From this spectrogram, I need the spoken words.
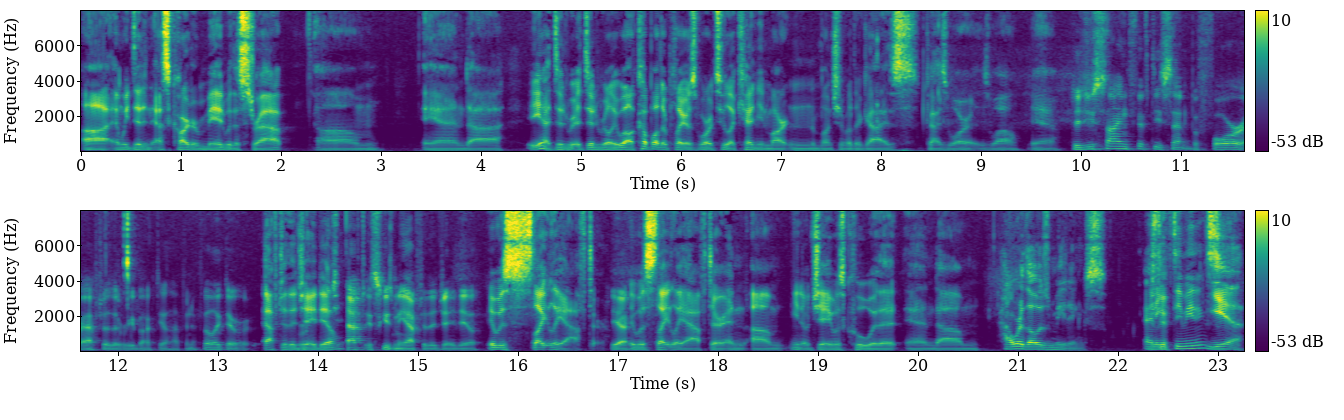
Uh, and we did an S Carter mid with a strap. Um, and uh, yeah, it did it did really well. A couple other players wore it too, like Kenyon Martin, a bunch of other guys guys wore it as well. Yeah, Did you sign 50 Cent before or after the Reebok deal happened? I feel like they were. after the Jay deal, After, excuse me, after the Jay deal. it was slightly after. Yeah. it was slightly after, and um, you know Jay was cool with it, and um, How were those meetings? Any 50 meetings? Yeah.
